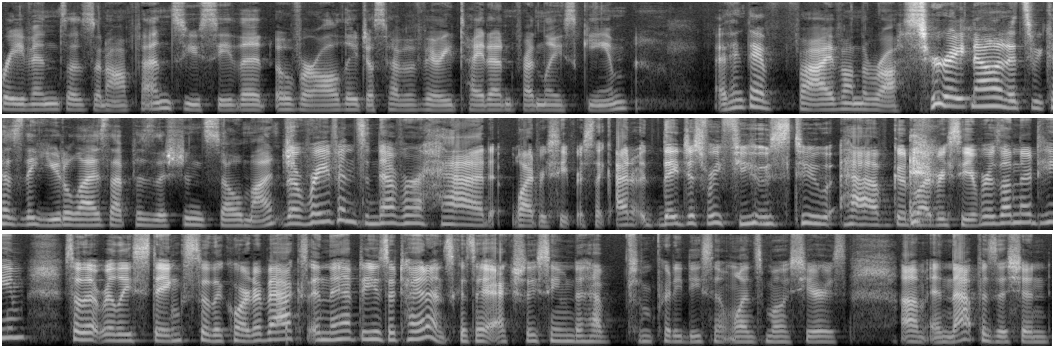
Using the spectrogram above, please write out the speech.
Ravens as an offense, you see that overall they just have a very tight end friendly scheme. I think they have five on the roster right now, and it's because they utilize that position so much. The Ravens never had wide receivers. Like I don't, they just refuse to have good wide receivers on their team. So that really stinks to the quarterbacks, and they have to use their tight ends because they actually seem to have some pretty decent ones most years um, in that position.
